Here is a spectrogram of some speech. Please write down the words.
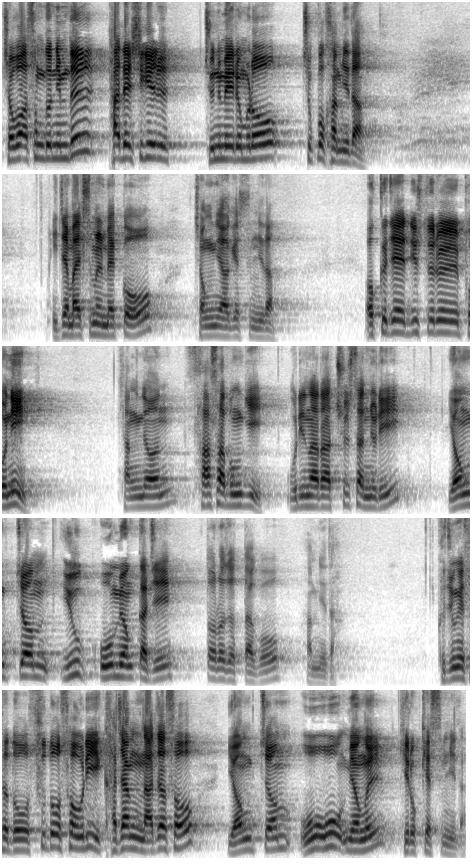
저와 성도님들 다 되시길 주님의 이름으로 축복합니다. 이제 말씀을 맺고 정리하겠습니다. 엊그제 뉴스를 보니 작년 4, 4분기 우리나라 출산율이 0.65명까지 떨어졌다고 합니다. 그 중에서도 수도 서울이 가장 낮아서 0.55명을 기록했습니다.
